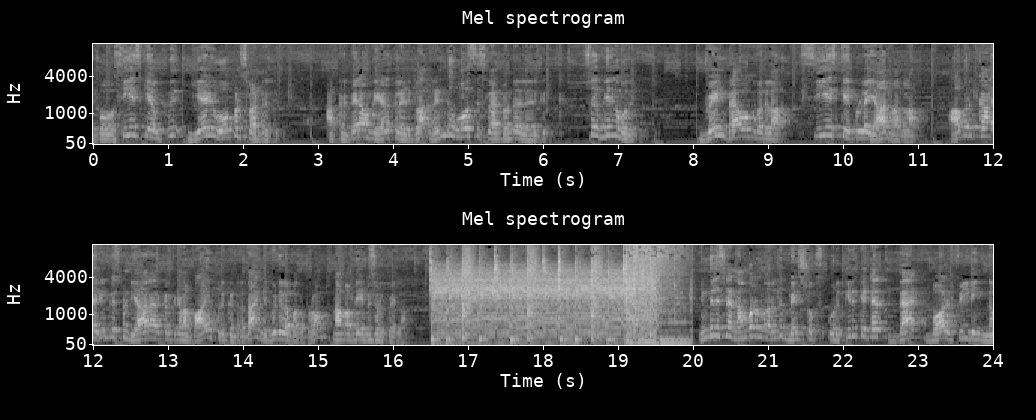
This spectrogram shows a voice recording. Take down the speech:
இப்போ சிஎஸ்கேவுக்கு ஏழு ஓப்பன் ஸ்லாட் இருக்கு. அத்தனை பேர் அவங்க ஏலத்தில் எடுக்கலாம். ரெண்டு ஓவர்சீஸ் ஸ்லாட் வந்து அதில் இருக்கு. ஸோ இப்படி இருக்கும்போது டுவேன் பிராவோக்கு பதிலாக சிஎஸ்கேக்குள்ள யார் வரலாம்? அவருக்கான ரீப்ளேஸ்மெண்ட் யாராக இருக்கிறதுக்கான வாய்ப்பு இருக்குன்றதான் இந்த வீடியோவில் பார்க்க போகிறோம் நாம் அப்படியே எபிசோடுக்கு போயிடலாம். இந்த லிஸ்ட்ல நம்பர் ஒன் வருது பென் ஸ்டோக்ஸ் ஒரு கிரிக்கெட்டர் பேட் பால் ஃபீல்டிங் இந்த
